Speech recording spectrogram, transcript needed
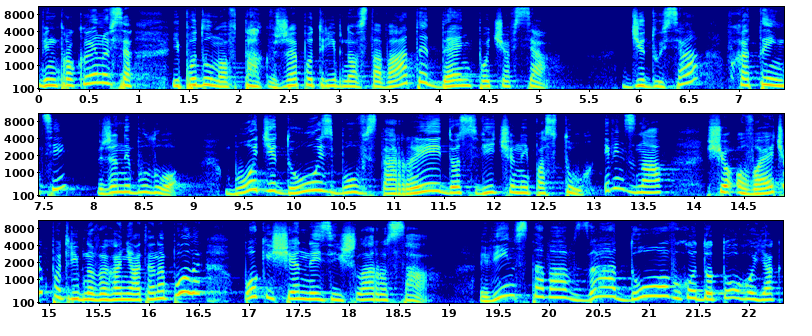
Він прокинувся і подумав: так, вже потрібно вставати, день почався. Дідуся в хатинці вже не було, бо дідусь був старий досвідчений пастух, і він знав, що овечок потрібно виганяти на поле, поки ще не зійшла роса. Він ставав задовго до того, як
